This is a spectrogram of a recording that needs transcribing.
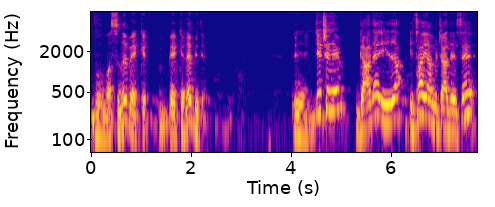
bulmasını bekle, beklenebilir. E, geçelim Gade İtalya mücadelesi.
